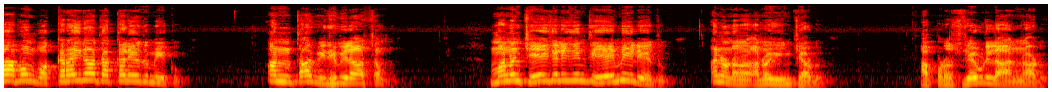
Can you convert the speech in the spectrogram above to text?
పాపం ఒక్కరైనా దక్కలేదు మీకు. అంతా విధి విలాసం మనం చేయగలిగింది ఏమీ లేదు అని అనుయించాడు. అప్పుడు సుదేవుడిలా అన్నాడు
